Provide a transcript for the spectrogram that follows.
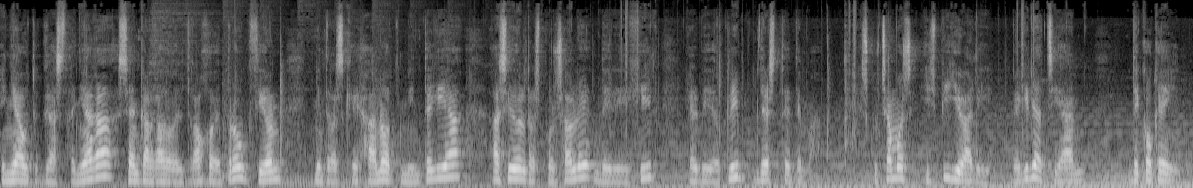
Eñaut Gastañaga se ha encargado del trabajo de producción, mientras que Hanot Mintegia ha sido el responsable de dirigir el videoclip de este tema. Escuchamos Ispilloari Begirachian de Cocaine.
